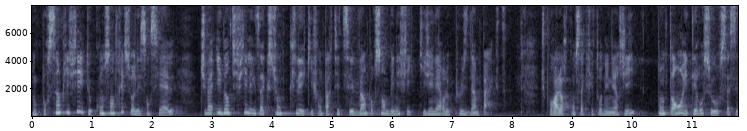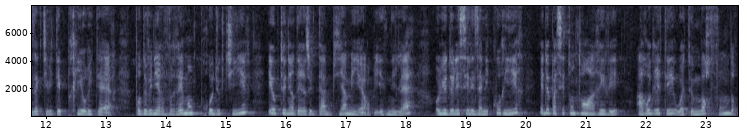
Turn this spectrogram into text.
Donc pour simplifier et te concentrer sur l'essentiel, tu vas identifier les actions clés qui font partie de ces 20% bénéfiques qui génèrent le plus d'impact. Tu pourras alors consacrer ton énergie, ton temps et tes ressources à ces activités prioritaires pour devenir vraiment productive et obtenir des résultats bien meilleurs, au lieu de laisser les années courir et de passer ton temps à rêver, à regretter ou à te morfondre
